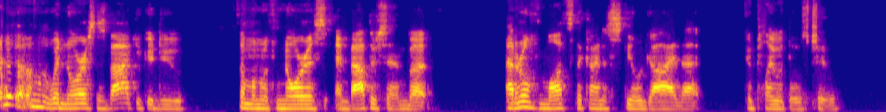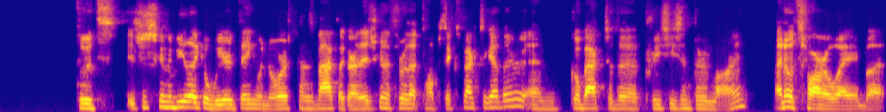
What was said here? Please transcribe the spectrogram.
when Norris is back, you could do someone with Norris and Batherson. But I don't know if Motte's the kind of skilled guy that could play with those two. So it's it's just going to be like a weird thing when Norris comes back. Like, are they just going to throw that top six back together and go back to the preseason third line? I know it's far away, but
